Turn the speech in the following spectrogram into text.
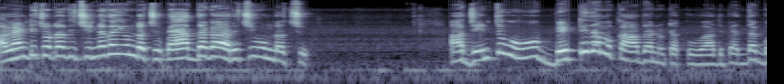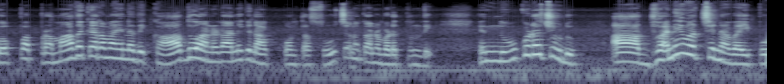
అలాంటి చోట అది చిన్నదై ఉండొచ్చు పెద్దగా అరిచి ఉండొచ్చు. ఆ జంతువు బెట్టిదము కాదనుటకు అది పెద్ద గొప్ప ప్రమాదకరమైనది కాదు అనడానికి నాకు కొంత సూచన కనబడుతుంది. నువ్వు కూడా చూడు ఆ ధ్వని వచ్చిన వైపు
